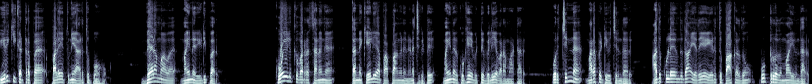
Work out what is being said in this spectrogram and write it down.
இறுக்கி கட்டுறப்ப பழைய துணியை அறுத்து போகும். வேலம்மாவை மைனர் இடிப்பார். கோயிலுக்கு வர்ற சனங்க தன்னை கேலியாக பார்ப்பாங்கன்னு நினச்சிக்கிட்டு மைனர் குகையை விட்டு வெளியே வர மாட்டார். ஒரு சின்ன மரப்பெட்டி வச்சுருந்தார். அதுக்குள்ளே இருந்து தான் எதையோ எடுத்து பார்க்குறதும் பூட்டுறதுமாக இருந்தார்.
